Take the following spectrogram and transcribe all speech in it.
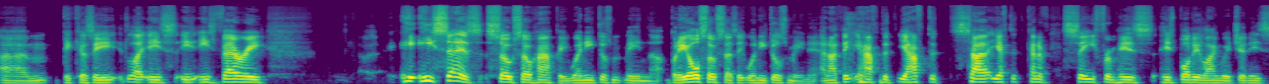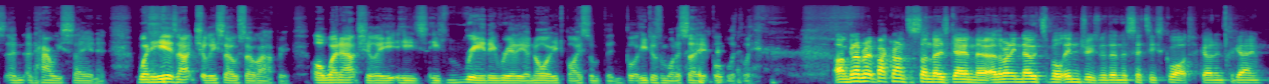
um, because he like he's he, he's very he, he says so so happy when he doesn't mean that, but he also says it when he does mean it. And I think you have to you have to you have to kind of see from his his body language and his and, and how he's saying it when he is actually so so happy, or when actually he's he's really really annoyed by something, but he doesn't want to say it publicly. I'm going to bring it back around to Sunday's game. Though, are there any notable injuries within the City squad going into the game?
